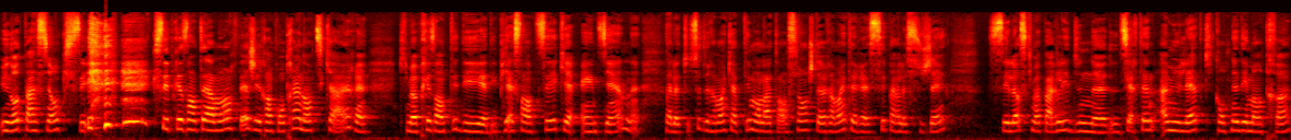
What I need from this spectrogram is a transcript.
une autre passion qui s'est qui s'est présentée à moi. En fait, j'ai rencontré un antiquaire euh, qui m'a présenté des, des, pièces antiques indiennes. Ça a tout de suite vraiment capté mon attention. J'étais vraiment intéressée par le sujet. C'est lorsqu'il m'a parlé d'une certaine amulette qui contenait des mantras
